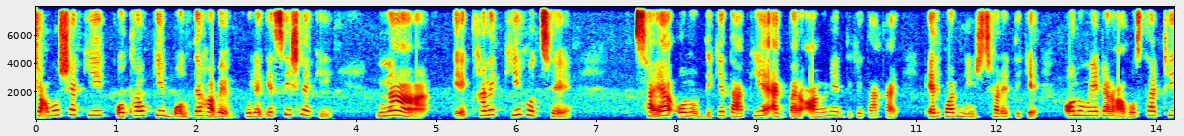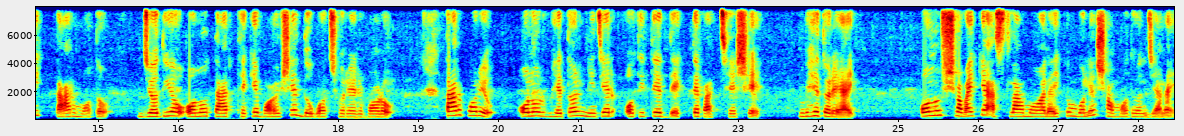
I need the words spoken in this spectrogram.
সমস্যা কি? কোথাও কি বলতে হবে? ভুলে গেছিস নাকি? না, এখানে কি হচ্ছে? ছায়া অনুর দিকে তাকিয়ে একবার অয়নের দিকে তাকায়, এরপর নির্ঝরের দিকে। অনু মেয়েটার অবস্থা ঠিক তার মতো। যদিও অনু তার থেকে বয়সে দু বছরের বড়। তারপরেও অনুর ভেতর নিজের অতীতে দেখতে পাচ্ছে সে। ভেতরে আয়। অনুর সবাইকে আসসালামু আলাইকুম বলে সম্বোধন জানায়।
